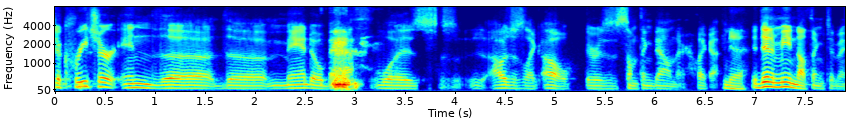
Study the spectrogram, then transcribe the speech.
the creature in the the Mando bath was I was just like, oh, there's something down there. Like, Yeah. it didn't mean nothing to me.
